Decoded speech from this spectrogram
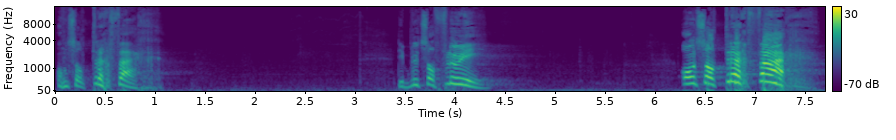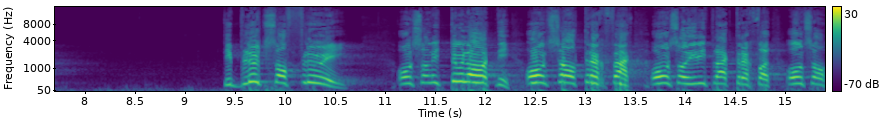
Ons sal terugveg. Die bloed sal vloei. Ons sal terugveg. Die bloed sal vloei. Ons sal nie toelaat nie. Ons sal terugveg. Ons sal hierdie plek terugvat. Ons sal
